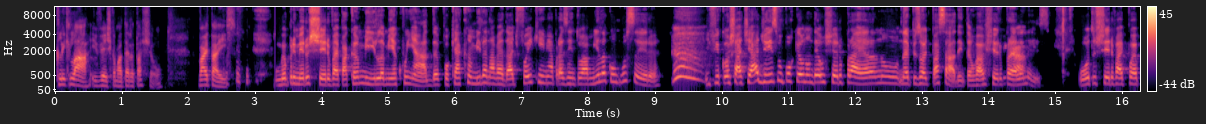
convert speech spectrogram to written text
Clique lá e veja que a matéria tá show. Vai, Thaís. o meu primeiro cheiro vai para Camila, minha cunhada, porque a Camila, na verdade, foi quem me apresentou a Mila concurseira. e ficou chateadíssimo porque eu não dei um cheiro para ela no, no, episódio passado. Então vai o cheiro para ela nesse. O outro cheiro vai para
